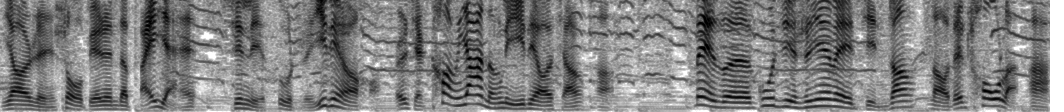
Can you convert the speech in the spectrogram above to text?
你要忍受别人的白眼，心理素质一定要好，而且抗压能力一定要强啊。妹子估计是因为紧张，脑袋抽了啊，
